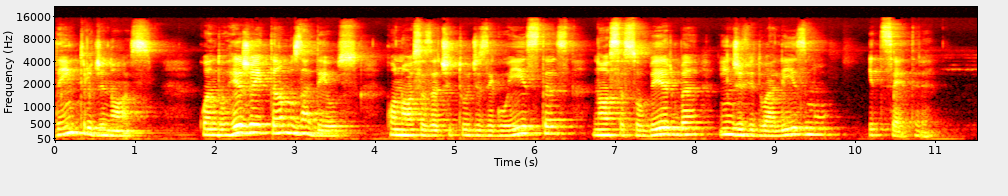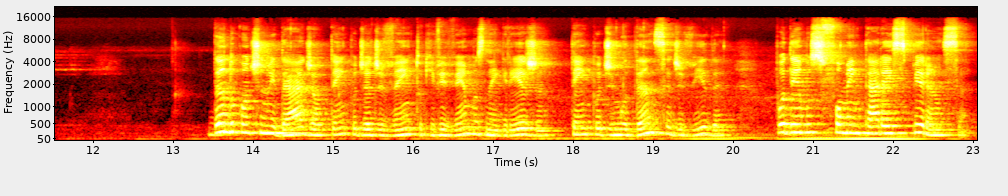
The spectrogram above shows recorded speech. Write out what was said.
dentro de nós, quando rejeitamos a Deus com nossas atitudes egoístas, nossa soberba, individualismo, etc. Dando continuidade ao tempo de advento que vivemos na Igreja, tempo de mudança de vida, podemos fomentar a esperança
